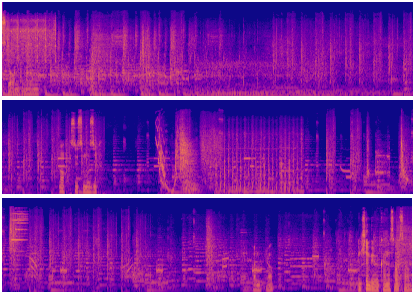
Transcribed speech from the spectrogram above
Muss da unten hin. Oh, süße Musik. Ähm, ja. Bin schön, wie wir keine Sounds haben.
